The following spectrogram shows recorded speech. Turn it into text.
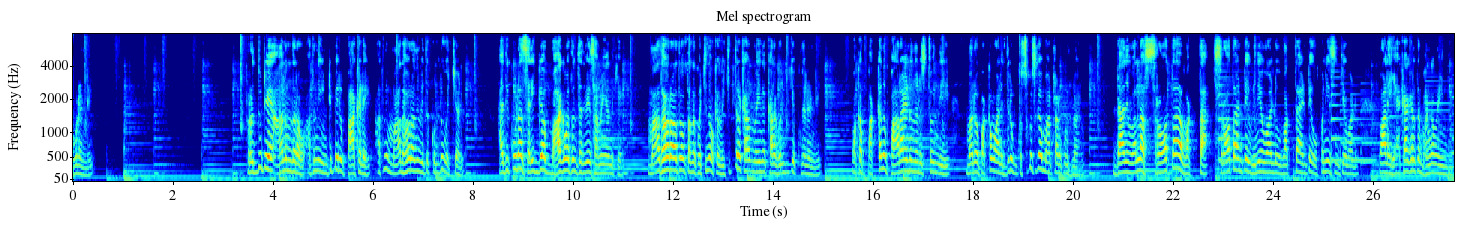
చూడండి. ప్రొద్దుటే ఆనందరావు. అతని ఇంటి పేరు పాకడై అతను మాధవరావుని వెతుక్కుంటూ వచ్చాడు. అది కూడా సరిగ్గా భాగవతం చదివే సమయానికే. మాధవరావుతో తనకు వచ్చిన ఒక విచిత్రకరమైన కళ గురించి చెప్తున్నాడండి. ఒక పక్కన పారాయణ నడుస్తుంది. మరో పక్క వాళ్ళిద్దరూ గుసగుసగా మాట్లాడుకుంటున్నారు. దానివల్ల శ్రోత వక్త శ్రోత అంటే వినేవాళ్ళు వక్త అంటే ఉపన్యసించేవాళ్ళు వాళ్ళ ఏకాగ్రత భంగమైంది.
